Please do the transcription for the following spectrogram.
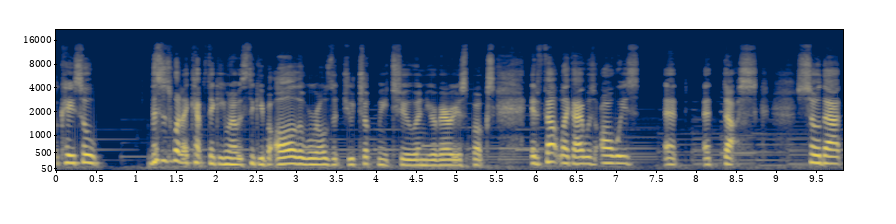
okay so this is what I kept thinking when I was thinking about all the worlds that you took me to in your various books. It felt like I was always at at dusk, so that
